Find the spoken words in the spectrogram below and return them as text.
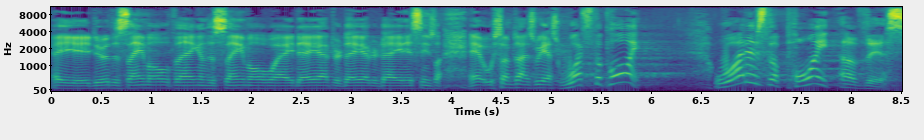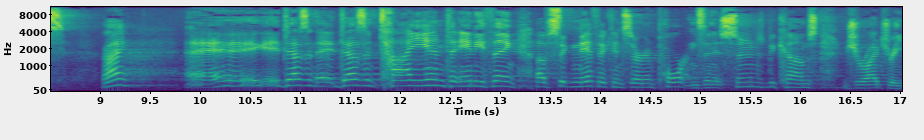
You do the same old thing in the same old way day after day after day, and it seems like sometimes we ask, What's the point? What is the point of this? Right? Eh, it doesn't, it doesn't tie into anything of significance or importance, and it soon becomes drudgery.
